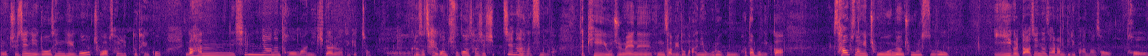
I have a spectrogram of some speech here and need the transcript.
어, 추진위도 생기고 조합 설립도 되고, 그러니까 한 10년은 더 많이 기다려야 되겠죠. 어, 그래서 재건축은 사실 쉽지는 않습니다. 특히 요즘에는 공사비도 많이 오르고 하다 보니까 사업성이 좋으면 좋을수록 이익을 따지는 사람들이 많아서 더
